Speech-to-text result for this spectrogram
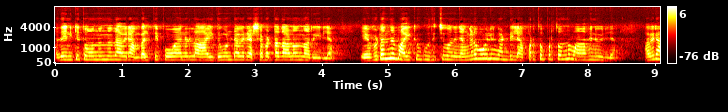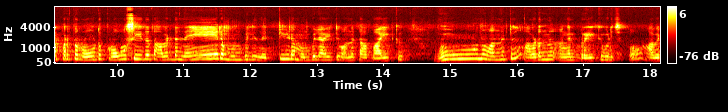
അതെനിക്ക് തോന്നുന്നത് അവർ അമ്പലത്തിൽ പോകാനുള്ള ആ ഇതുകൊണ്ട് അവർ രക്ഷപ്പെട്ടതാണോ എന്നറിയില്ല എവിടെ നിന്ന് ബൈക്ക് കുതിച്ചു വന്നു? ഞങ്ങൾ പോലും കണ്ടില്ല. അപ്പുറത്തും വാഹനമില്ല അവരപ്പുറത്ത് റോഡ് ക്രോസ് ചെയ്തത് അവരുടെ നേരെ മുമ്പിൽ നെറ്റിയുടെ മുമ്പിലായിട്ട് വന്നിട്ട് ആ ബൈക്ക് ഊന്ന് വന്നിട്ട് അവിടെ നിന്ന് അങ്ങനെ ബ്രേക്ക് പിടിച്ചപ്പോൾ അവർ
